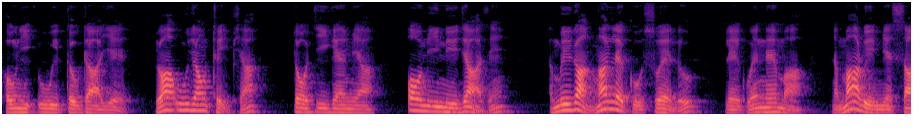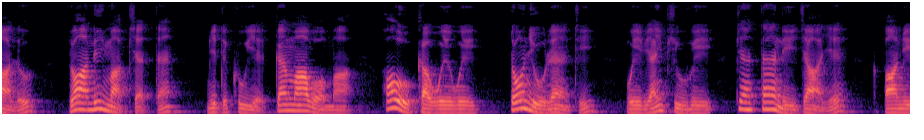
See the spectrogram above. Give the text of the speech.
ဘုံကြီးဦးဝီတုတ်တာရဲ့ရွာဦးချောင်းထိပ်ဖြာတော်ကြီးကန်းများအော်မြည်နေကြစဉ်အမေကငါလက်ကိုဆွဲလို့လေကွင်းထဲမှာနမတွေမျက်စားလို့ ရွာနီးမှဖြတ်တန်းမြစ်တစ်ခုရဲ့ကမ်းမားပေါ်မှာဟောကဝေဝေတောညိုရန့်တီငွေပြိုင်းဖြူတွေပြန်တန်းနေကြရဲ့ကပါမြေ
